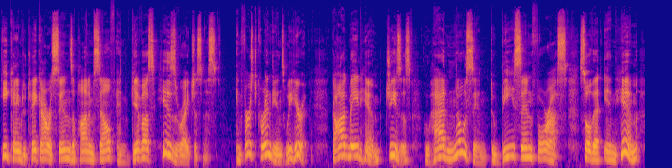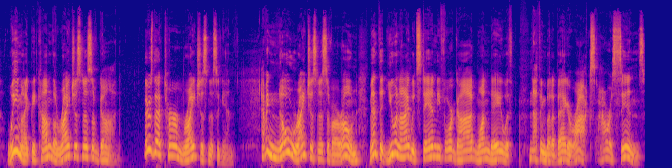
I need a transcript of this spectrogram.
He came to take our sins upon Himself and give us His righteousness. In 1 Corinthians, we hear it God made Him, Jesus, who had no sin, to be sin for us, so that in Him we might become the righteousness of God. There's that term righteousness again. Having no righteousness of our own meant that you and I would stand before God one day with nothing but a bag of rocks, our sins.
